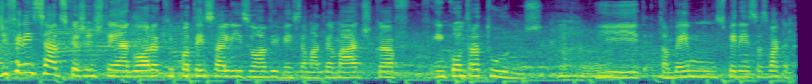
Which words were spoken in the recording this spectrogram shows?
diferenciados que a gente tem agora que potencializam a vivência matemática em contraturnos. Uhum. E também experiências bacanas.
